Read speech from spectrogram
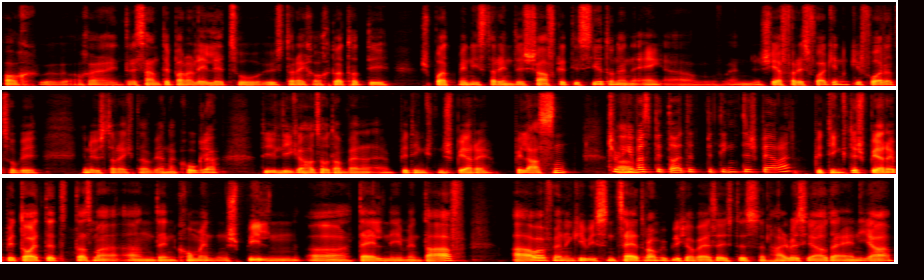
auch, äh, auch eine interessante Parallele zu Österreich. Auch dort hat die Sportministerin das scharf kritisiert und ein, äh, ein schärferes Vorgehen gefordert, so wie in Österreich der Werner Kogler. Die Liga hat es aber dann bei einer bedingten Sperre belassen. Entschuldige, äh, was bedeutet bedingte Sperre? Bedingte Sperre bedeutet, dass man an den kommenden Spielen äh, teilnehmen darf, aber für einen gewissen Zeitraum, üblicherweise ist es ein halbes Jahr oder ein Jahr,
